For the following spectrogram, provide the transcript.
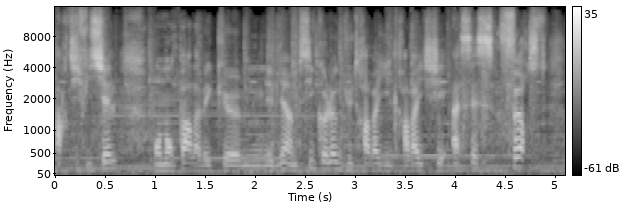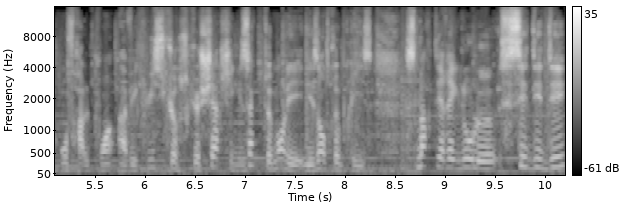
artificielle. On en parle avec euh, eh bien, un psychologue du travail. Il travaille chez Assess First. On fera le point avec lui sur ce que cherchent exactement les, les entreprises. Smart et Réglo, le CDD,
